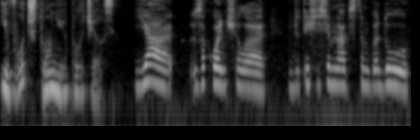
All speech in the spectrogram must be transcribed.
и вот что у нее получилось. Я закончила в 2017 году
